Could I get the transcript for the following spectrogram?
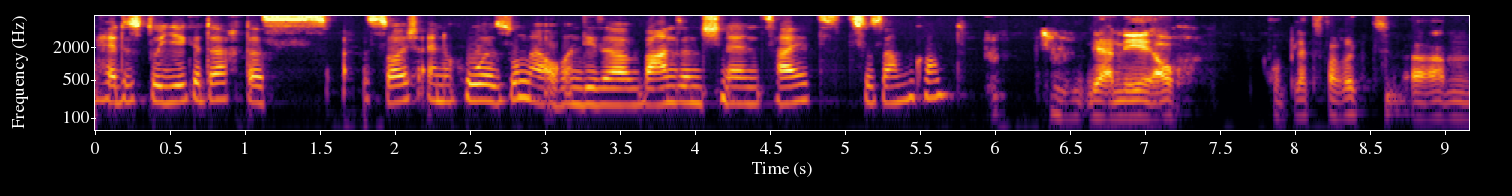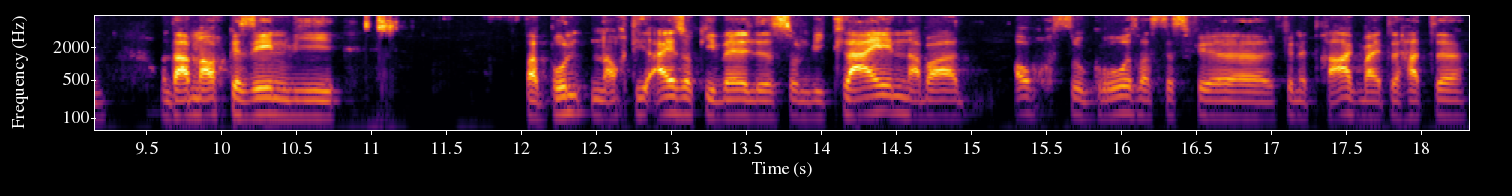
Hättest du je gedacht, dass solch eine hohe Summe auch in dieser wahnsinnig schnellen Zeit zusammenkommt? Ja, nee, auch komplett verrückt. Ähm, und da haben wir auch gesehen, wie verbunden auch die Eishockey-Welt ist und wie klein, aber auch so groß, was das für, für eine Tragweite hatte.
